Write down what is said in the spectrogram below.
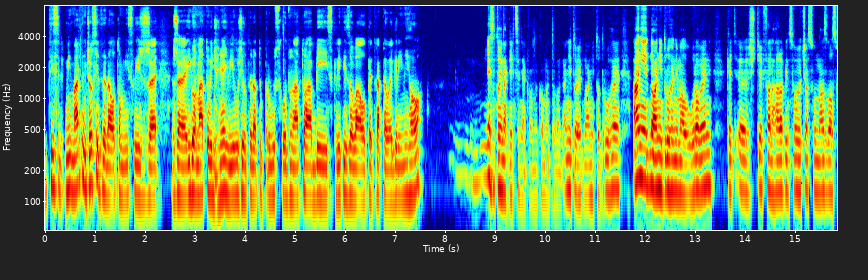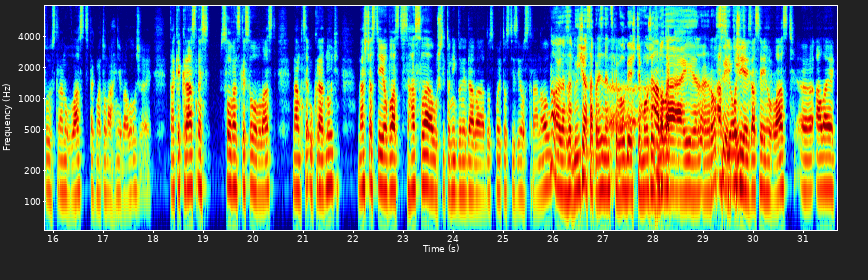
ty si, Martin, čo si teda o tom myslíš, že, že Igor Matovič hneď využil teda tú prvú schôdzu na to, aby skritizoval Petra Pellegriniho? Mne sa to inak nechce nejak veľmi komentovať. Ani to jedno, ani to druhé. Ani jedno, ani druhé nemalo úroveň. Keď e, Štefan Harabin svojho času nazval svoju stranu vlast, tak ma to nahnevalo, že také krásne slovenské slovo vlast nám chce ukradnúť. Našťastie jeho vlast zhasla a už si to nikto nedáva do spojitosti s jeho stranou. No ale blížia sa prezidentské voľby, ešte môže Áno, znova aj rozsvietiť. Asi ožije zase jeho vlast, e, ale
